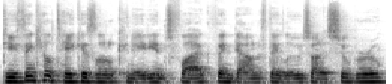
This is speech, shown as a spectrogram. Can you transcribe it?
do you think he'll take his little Canadiens flag thing down if they lose on his Subaru?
